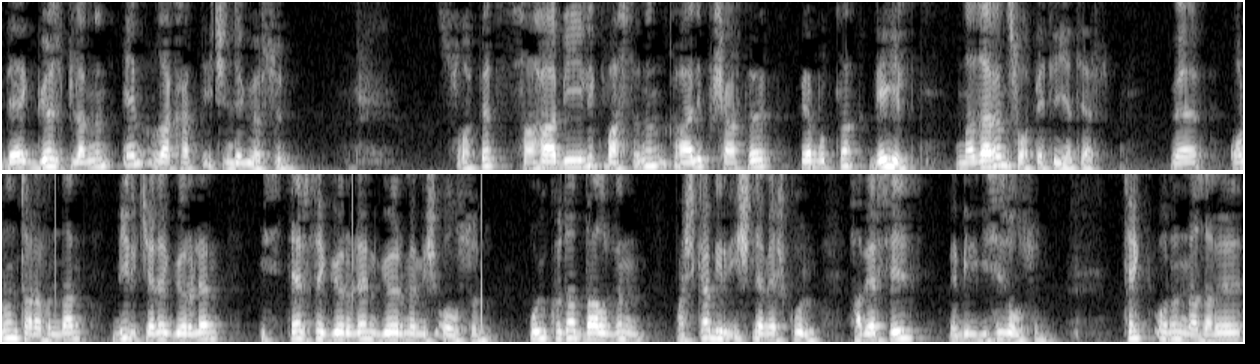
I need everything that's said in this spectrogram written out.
ve göz planının en uzak hattı içinde görsün. Sohbet sahabilik vasfının galip şartı ve mutlak değil. Nazarın sohbeti yeter. Ve onun tarafından bir kere görülen, isterse görülen görmemiş olsun. Uykuda dalgın, başka bir işle meşgul, habersiz ve bilgisiz olsun. Tek onun nazarı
